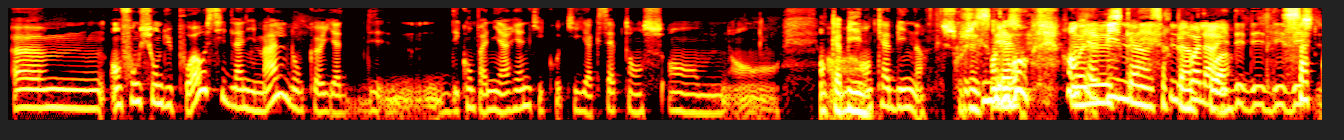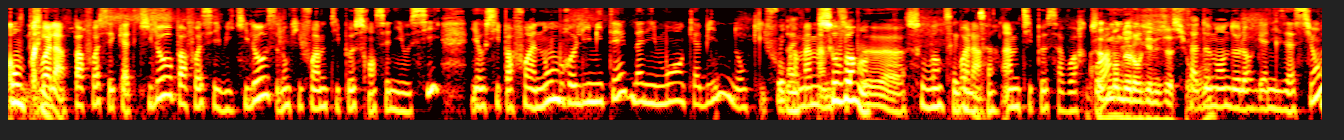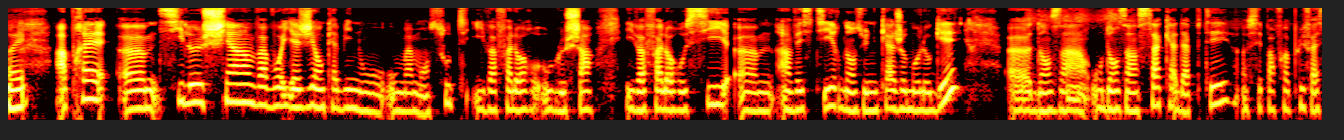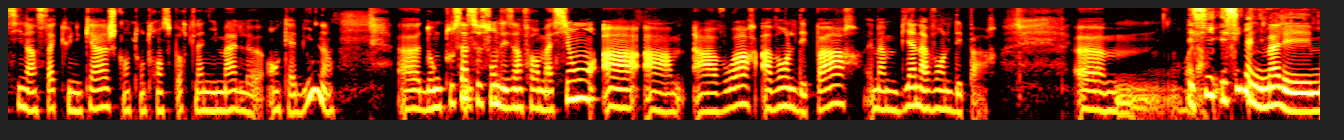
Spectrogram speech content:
Euh, en fonction du poids aussi de l'animal. Donc, euh, il y a des, compagnies aériennes qui, qui acceptent en, en, en, cabine. En, cabine. Je en cabine. un certain voilà, poids. Des, des, des, Ça compris. Voilà, parfois c'est 4 kilos, parfois c'est 8 kilos. Donc, il faut un petit peu se renseigner aussi. Il y a aussi parfois un nombre limité d'animaux en cabine. Donc, il faut quand même un souvent, petit peu. Euh, souvent, c'est voilà, comme ça. un petit peu savoir quoi. Ça demande de l'organisation. Ça hein. demande de l'organisation. Après, si le chien va voyager en cabine ou ou, même en soute, il va falloir, ou le chat, il va falloir aussi euh, investir dans une cage homologuée. Euh, dans un, ou dans un sac adapté. C'est parfois plus facile un sac qu'une cage quand on transporte l'animal euh, en cabine. donc tout ça, ce sont des informations à, avoir avant le départ, et même bien avant le départ. Et si, et si l'animal est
